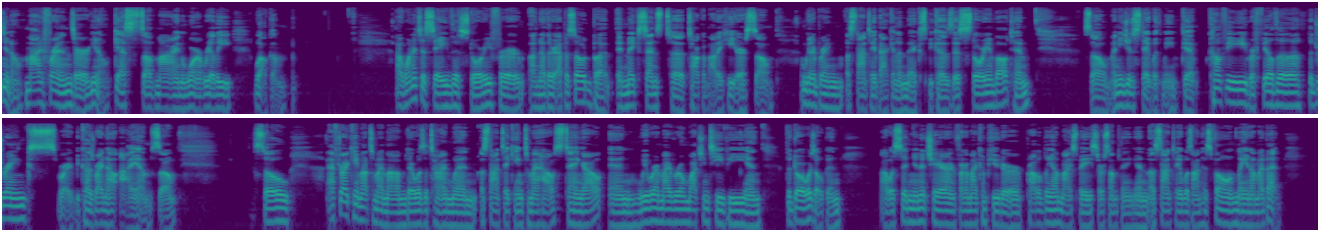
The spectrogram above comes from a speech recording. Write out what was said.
you know, my friends or, you know, guests of mine weren't really welcome. I wanted to save this story for another episode, but it makes sense to talk about it here. So I'm going to bring Astante back in the mix because this story involved him. So I need you to stay with me. Get comfy, refill the, the drinks, right? Because right now I am. So, so after I came out to my mom, there was a time when Astante came to my house to hang out, and we were in my room watching TV, and the door was open. I was sitting in a chair in front of my computer, probably on MySpace or something, and Astante was on his phone laying on my bed.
